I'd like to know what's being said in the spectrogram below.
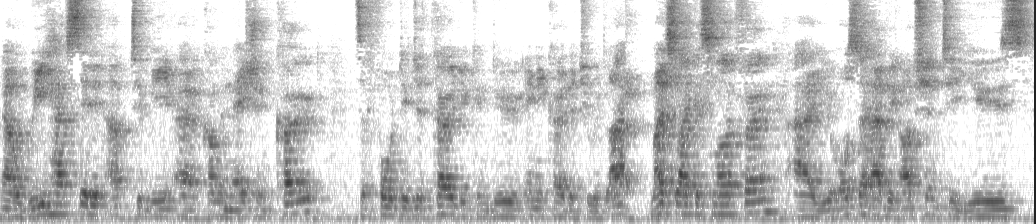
Now we have set it up to be a combination code. It's a four digit code. You can do any code that you would like. Much like a smartphone, uh, you also have the option to use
